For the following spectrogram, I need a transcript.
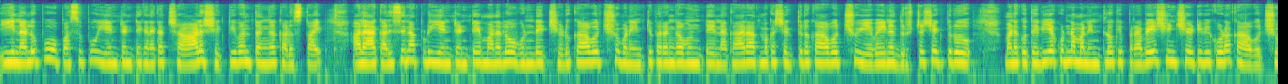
ఈ నలుపు పసుపు ఏంటంటే కనుక చాలా శక్తివంతంగా కలుస్తాయి. అలా కలిసినప్పుడు ఏంటంటే మనలో ఉండే చెడు కావచ్చు మన ఇంటి పరంగా ఉంటే నకారాత్మక శక్తులు కావచ్చు ఏవైనా దుష్ట శక్తులు మనకు తెలియకుండా మన ఇంట్లోకి ప్రవేశించేటివి కూడా కావచ్చు.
